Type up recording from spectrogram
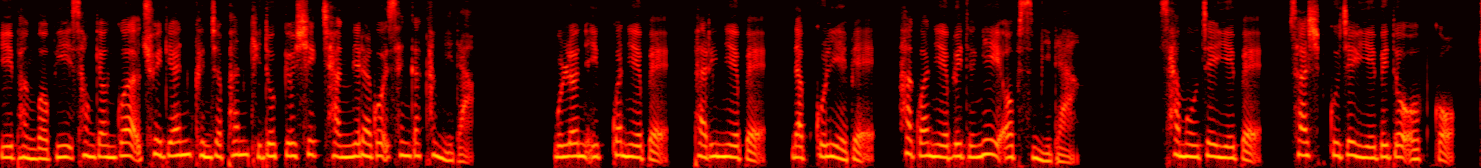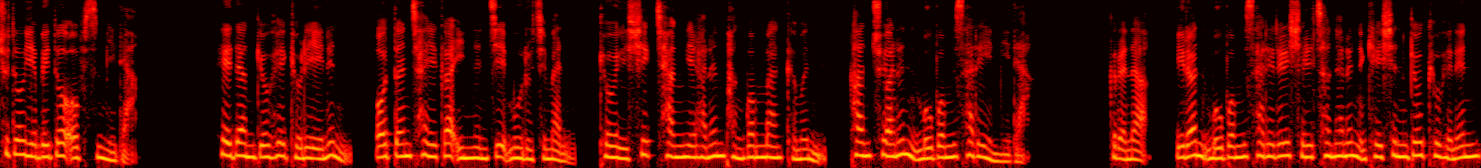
이 방법이 성경과 최대한 근접한 기독교식 장례라고 생각합니다. 물론 입관 예배, 발인 예배, 납골 예배, 하관 예배 등이 없습니다. 3호제 예배, 49제 예배도 없고 추도 예배도 없습니다. 해당 교회 교리에는 어떤 차이가 있는지 모르지만 교회식 장례하는 방법만큼은 간추하는 모범 사례입니다. 그러나 이런 모범 사례를 실천하는 개신교 교회는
